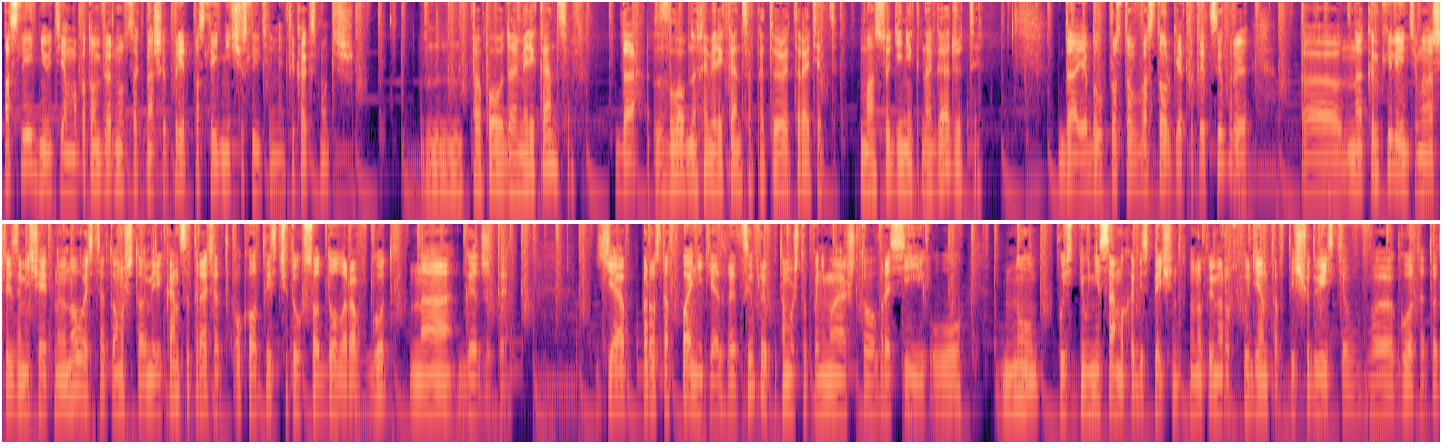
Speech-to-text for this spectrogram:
последнюю тему, а потом вернуться к нашей предпоследней числительной. Ты как смотришь? По поводу американцев? Да. Злобных американцев, которые тратят массу денег на гаджеты? Да, я был просто в восторге от этой цифры. Э, на компьюленте мы нашли замечательную новость о том, что американцы тратят около 1200 долларов в год на гаджеты. Я просто в панике от этой цифры, потому что понимаю, что в России у, ну, пусть не у не самых обеспеченных, но, например, у студентов 1200 в год это,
